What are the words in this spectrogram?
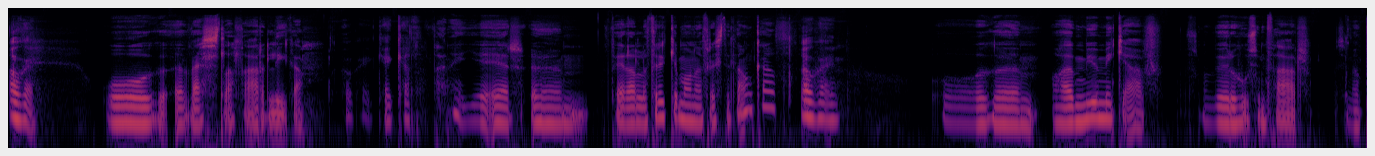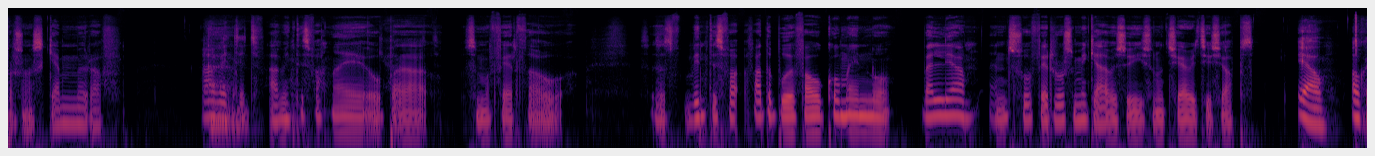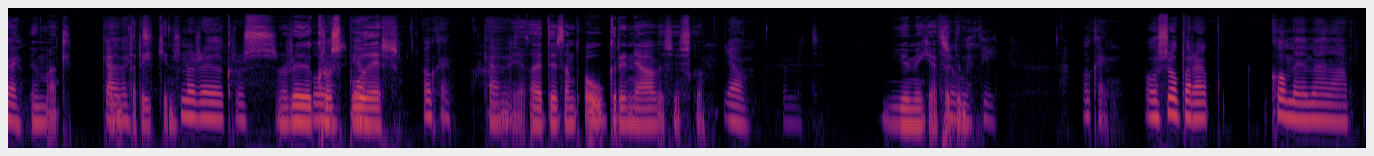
ok, og vesla þar líka. Ok, geggjað. Þannig ég er um, fer alveg þryggja mánuð fresti þangað. Ok, og, um, og það er mjög mikið af vöruhúsum þar sem er bara svona skemmur af afvitið um, og bara sem að fer þá vindisfatabúði fá að koma inn og velja en svo fer rosa mikið af þessu í svona charity shops. Já, ok, um all. Bandaríkin. Svona rauðakross svona rauðukrossbúðir Ok, Þannig geðveikt. að þetta er samt ógrinni af þessu sko. Já, mjög mikið af fötum. Ok, og svo bara komið með það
